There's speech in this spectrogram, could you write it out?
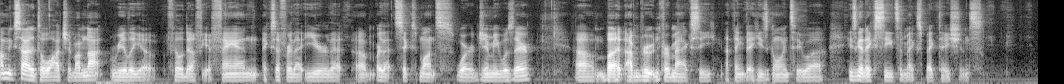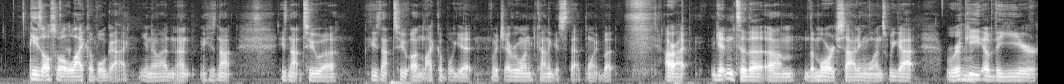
I'm excited to watch him. I'm not really a Philadelphia fan, except for that year that um, or that six months where Jimmy was there. Um, but I'm rooting for Maxey. I think that he's going to uh, he's going to exceed some expectations. He's also a likable guy. You know, I, I, he's not he's not too uh, he's not too unlikable yet, which everyone kind of gets to that point. But all right, getting to the um, the more exciting ones, we got rookie of the year.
